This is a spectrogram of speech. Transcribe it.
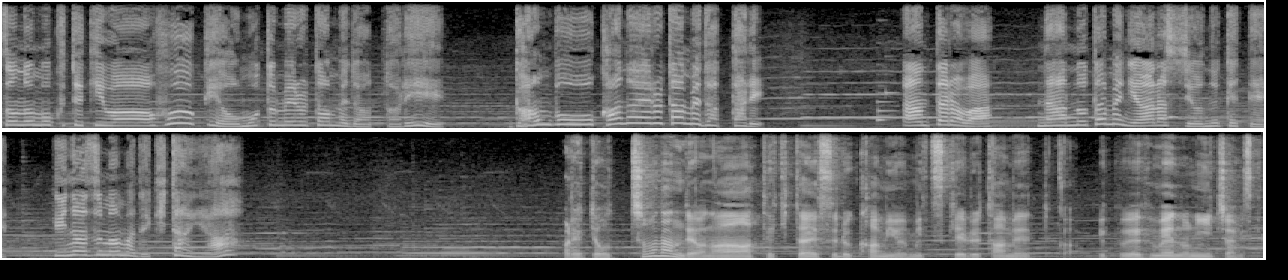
その目的は風景を求めるためだったり願望を叶えるためだったりあんたらは何のために嵐を抜けて稲妻まで来たんや？あれどっちもなんだよな。敵対する神を見つけるためとか、行方不明の兄ちゃん見つけ、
